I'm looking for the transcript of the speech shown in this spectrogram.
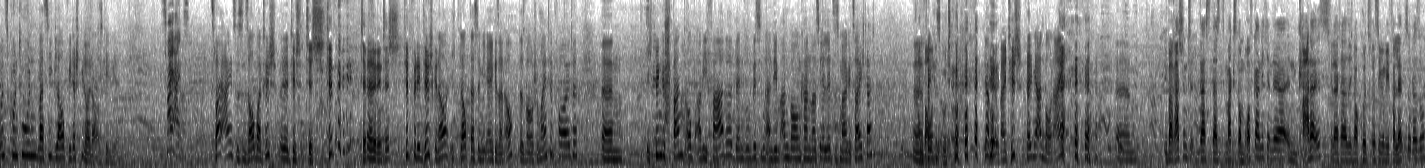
uns kundtun, was sie glaubt, wie das Spiel heute ausgehen wird. 2-1. 2-1 ist ein sauber Tisch. Äh, Tisch. Tisch. Tipp. Tipp Äh, für den Tisch. Tipp für den Tisch, genau. Ich glaube das nämlich ehrlich gesagt auch. Das war auch schon mein Tipp für heute. Ähm, ich bin gespannt, ob Abifade denn so ein bisschen an dem anbauen kann, was er letztes Mal gezeigt hat. Äh, Anbauen fällt- ist gut. Ja, bei Tisch fällt mir Anbauen ein. Überraschend, dass, dass Max Dombrovka nicht in der, im Kader ist. Vielleicht hat er sich noch kurzfristig irgendwie verletzt oder so.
